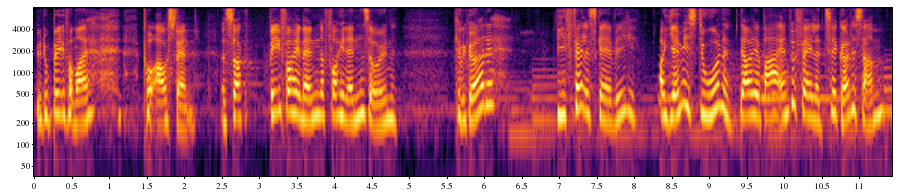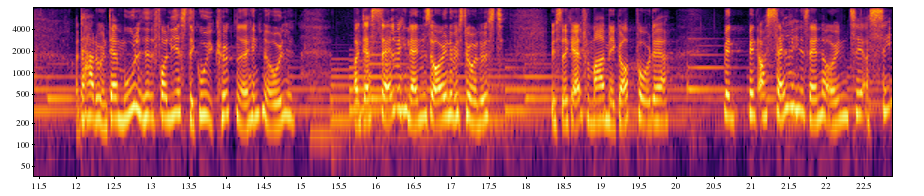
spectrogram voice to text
vil du bede for mig på afstand. Og så bed for hinanden og for hinandens øjne. Kan vi gøre det? Vi er et fællesskab, ikke? Og hjemme i stuerne, der vil jeg bare anbefale dig til at gøre det samme. Og der har du endda mulighed for lige at stikke ud i køkkenet og hente noget olie. Og endda salve hinandens øjne, hvis du har lyst. Hvis der ikke er alt for meget makeup på der. Men, men også salve hendes andre øjne til at se.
